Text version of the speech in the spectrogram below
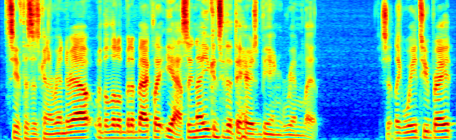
Let's see if this is going to render out with a little bit of backlight. Yeah, so now you can see that the hair is being rim lit. Is it like way too bright?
